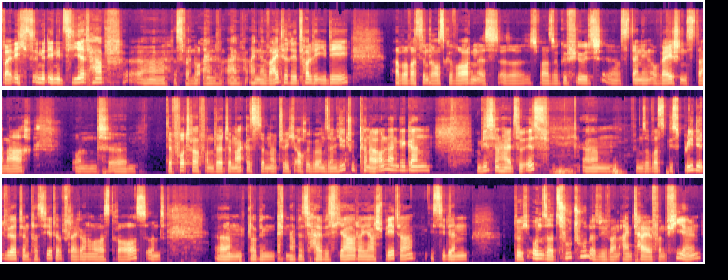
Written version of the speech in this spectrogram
weil ich es mit initiiert habe. Äh, das war nur ein, ein, eine weitere tolle Idee. Aber was denn daraus geworden ist, also es war so gefühlt äh, Standing Ovations danach. Und äh, der Vortrag von Dörte Mack ist dann natürlich auch über unseren YouTube-Kanal online gegangen. Und wie es dann halt so ist, ähm, wenn sowas gespreedet wird, dann passiert da vielleicht auch noch mal was draus. Und ähm, ich glaube, ein knappes halbes Jahr oder Jahr später ist sie dann durch unser Zutun, also wir waren ein Teil von vielen,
